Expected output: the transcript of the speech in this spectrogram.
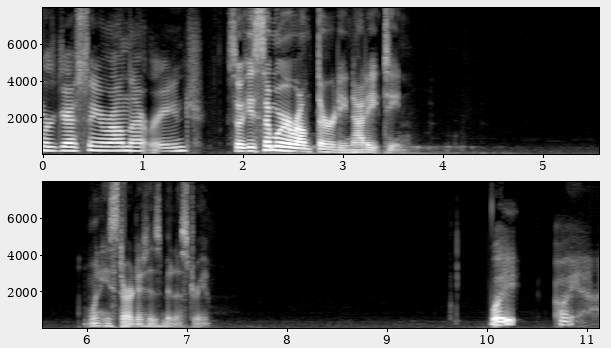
We're guessing around that range. So he's somewhere around 30, not 18, when he started his ministry. Wait. Oh yeah.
